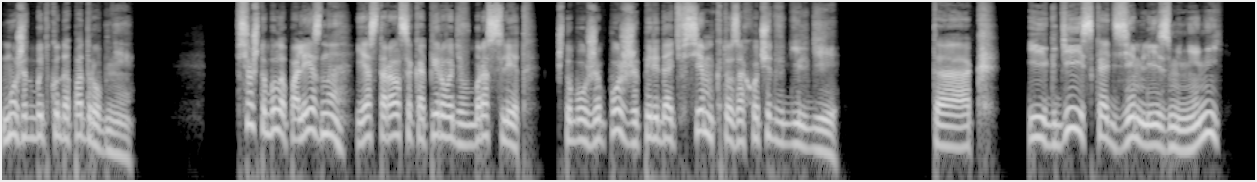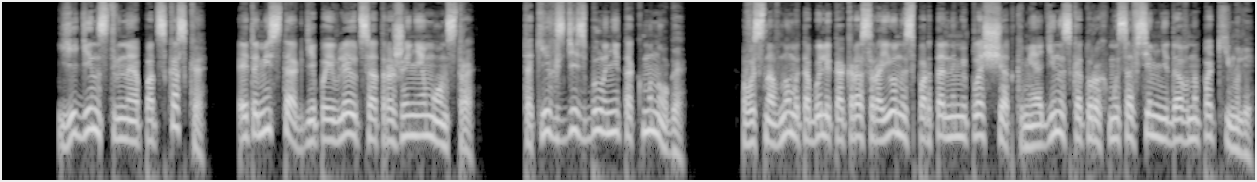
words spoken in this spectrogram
может быть куда подробнее. Все, что было полезно, я старался копировать в браслет, чтобы уже позже передать всем, кто захочет в гильдии. Так, и где искать земли изменений? Единственная подсказка — это места, где появляются отражения монстра. Таких здесь было не так много. В основном это были как раз районы с портальными площадками, один из которых мы совсем недавно покинули.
